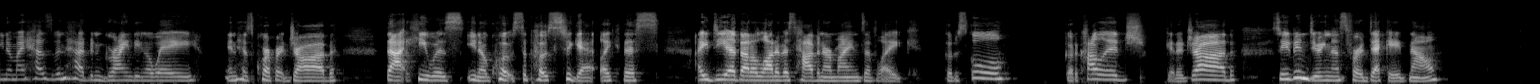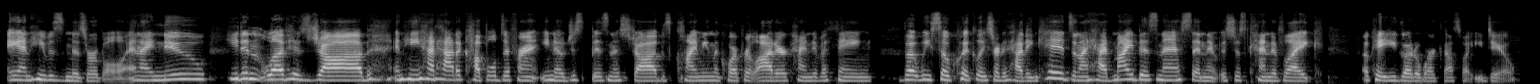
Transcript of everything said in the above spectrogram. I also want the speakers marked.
Speaker 1: you know, my husband had been grinding away in his corporate job that he was, you know, quote, supposed to get like this idea that a lot of us have in our minds of like, go to school, go to college, get a job. So he'd been doing this for a decade now and he was miserable and i knew he didn't love his job and he had had a couple different you know just business jobs climbing the corporate ladder kind of a thing but we so quickly started having kids and i had my business and it was just kind of like okay you go to work that's what you do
